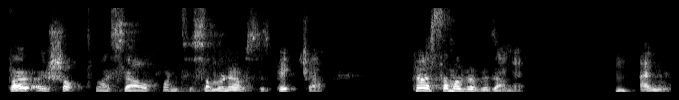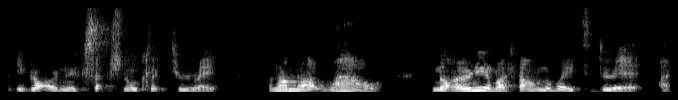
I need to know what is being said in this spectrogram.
photoshopped myself onto someone else's picture. First time I've ever done it. Hmm. And it got an exceptional click through rate. And I'm like, wow, not only have I found the way to do it, I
